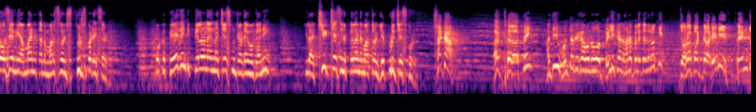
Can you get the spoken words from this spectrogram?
రోజే మీ అమ్మాయిని తన మనసు నుంచి తుడిచిపడేశాడు. ఒక పేదింటి పిల్లనైనా చేసుకుంటాడేమో గాని ఇలా చీట్ చేసిన పిల్లని మాత్రం ఎప్పుడు చేసుకోడు. షటప్ అర్ధరాత్రి అది ఒంటరిగా ఉన్న పెళ్ళి కాని ఆడపిల్ల గదిలోకి జ్వరపడ్డాడే నీ ఫ్రెండ్.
